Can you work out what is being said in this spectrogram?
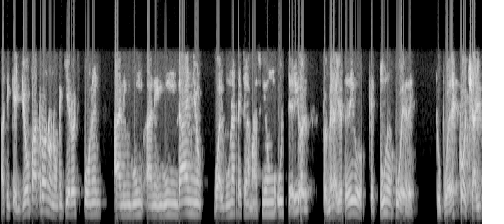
Así que yo, patrono, no me quiero exponer a ningún, a ningún daño o alguna reclamación ulterior. Pues mira, yo te digo que tú no puedes, tú puedes cochar,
